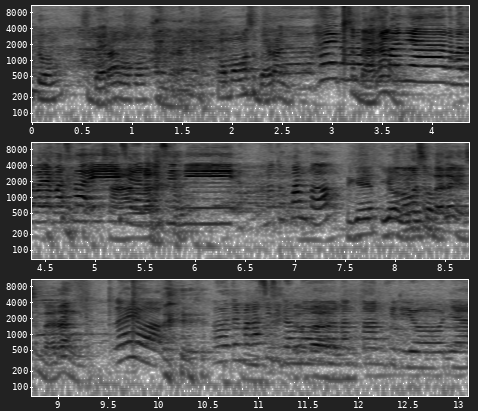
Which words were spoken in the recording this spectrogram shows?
penutupan dong. Sembarang apa? Sembarang. Ngomongnya sembarang. Hai teman-temannya, teman-temannya Mas Faiz yang ada di sini. Penutupan toh? Bikin, iya Ngomong gitu. sembarang ya, sembarang. Lah ya, terima kasih sudah menonton videonya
